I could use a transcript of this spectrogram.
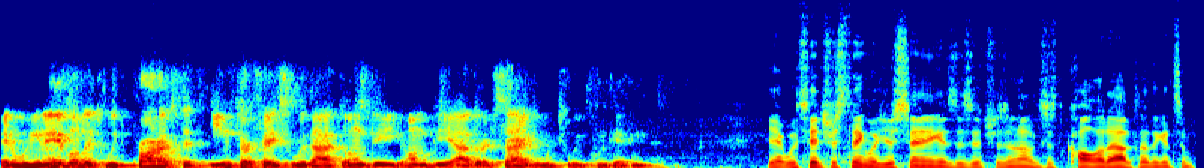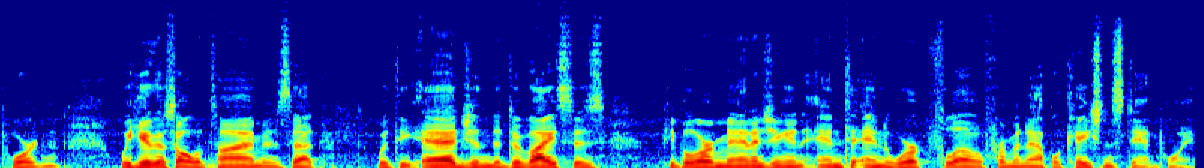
And we enable it with products that interface with that on the, on the other side, which we can get into. Yeah, what's interesting, what you're saying is, is interesting, I'll just call it out because I think it's important. We hear this all the time is that with the edge and the devices, people are managing an end-to-end -end workflow from an application standpoint.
